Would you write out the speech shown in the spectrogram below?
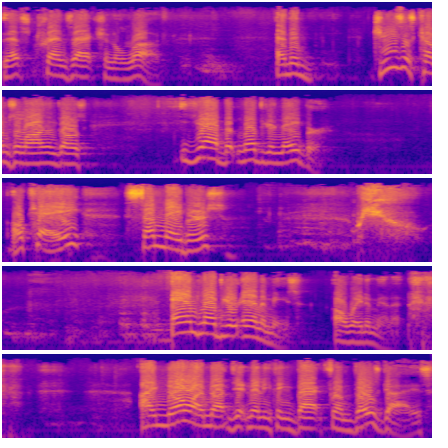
That's transactional love. And then Jesus comes along and goes, "Yeah, but love your neighbor." Okay, some neighbors and love your enemies. Oh, wait a minute. I know I'm not getting anything back from those guys.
